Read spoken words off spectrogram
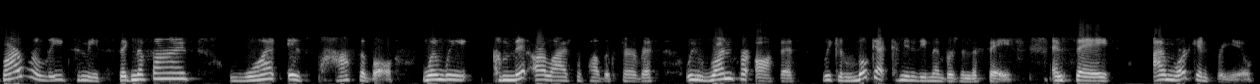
Barbara Lee to me signifies what is possible when we commit our lives to public service, we run for office, we can look at community members in the face and say, I'm working for you.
